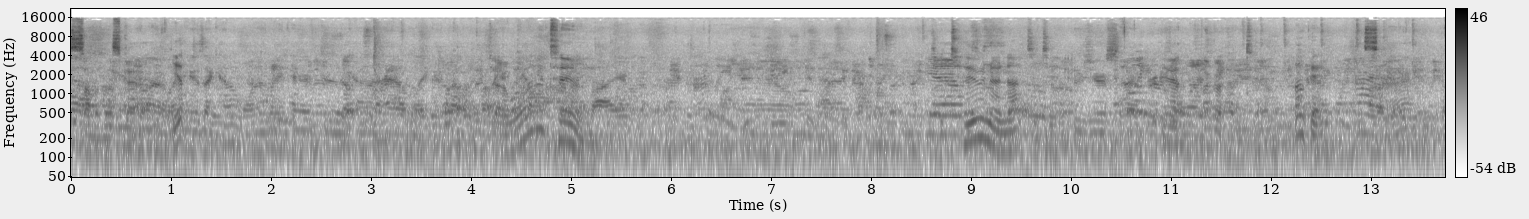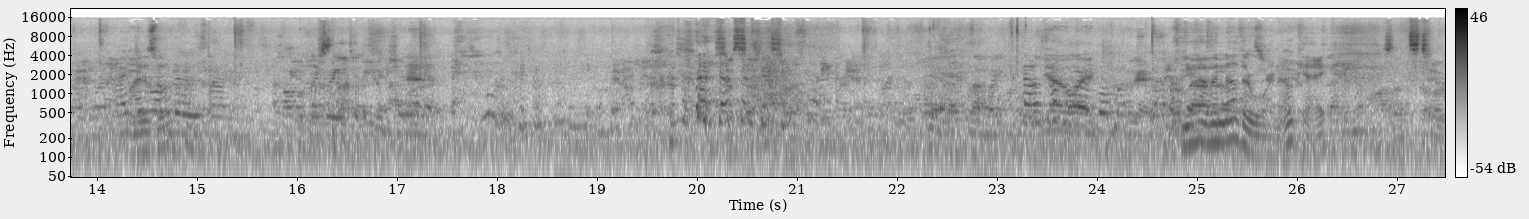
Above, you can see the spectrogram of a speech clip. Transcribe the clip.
summon this guy. Yep. Because I kind of want to make characters that kind of have like a So one to. Two? No, not to two. Who's your celebrity? Yeah, I'll go ahead and tune. Okay. This Might as well. those, um, like where you took a picture. It's just this round. That was Yeah, like, horrible okay. You have another one. Okay. So it's two.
